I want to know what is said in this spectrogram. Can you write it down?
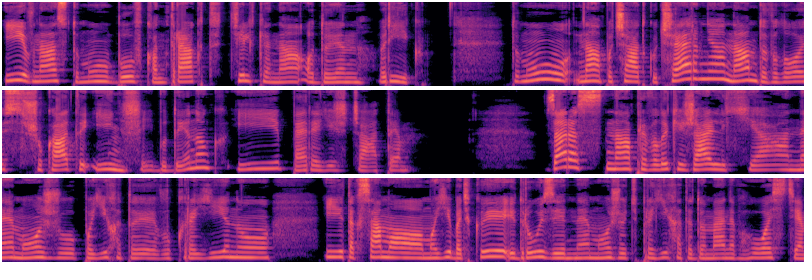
І в нас тому був контракт тільки на один рік. Тому на початку червня нам довелось шукати інший будинок і переїжджати. Зараз, на превеликий жаль, я не можу поїхати в Україну, і так само мої батьки і друзі не можуть приїхати до мене в гості.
